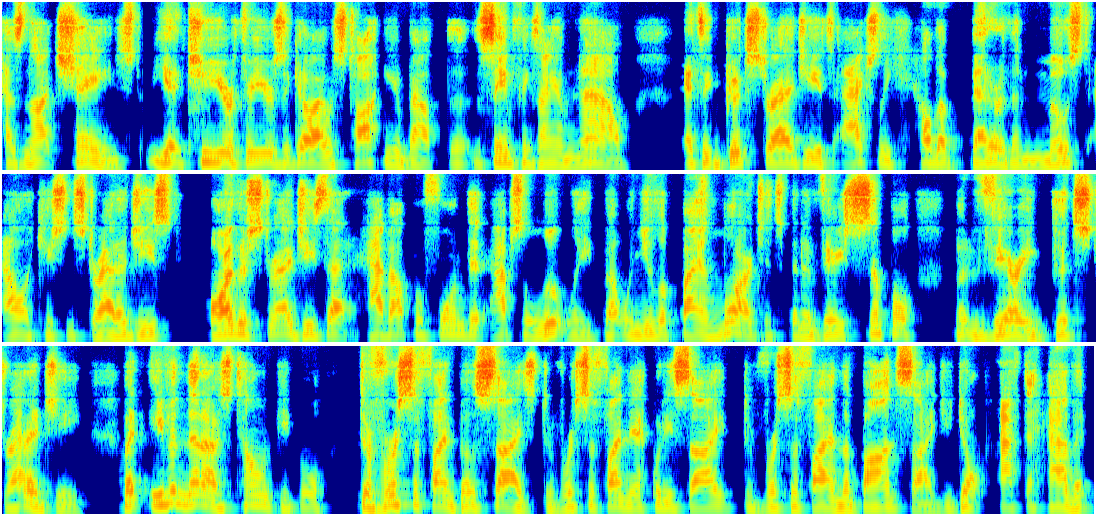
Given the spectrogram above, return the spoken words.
has not changed. Yeah, two or three years ago, I was talking about the, the same things I am now. It's a good strategy. It's actually held up better than most allocation strategies Are there strategies that have outperformed it? Absolutely. But when you look by and large, it's been a very simple but very good strategy. But even then, I was telling people diversify on both sides, diversify on the equity side, diversify on the bond side. You don't have to have it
